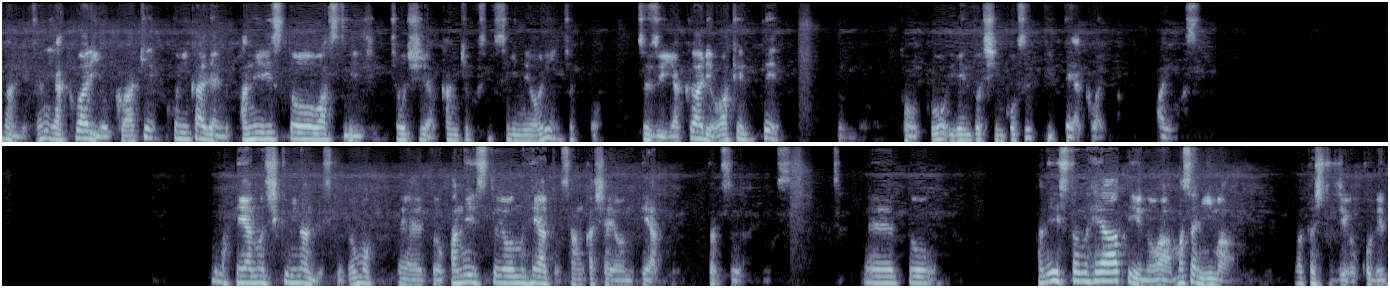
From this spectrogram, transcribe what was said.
なんですかね、役割を区分け、ここに書いてあるパネリストはステージ、聴取者、観客席のように、ちょっと、それぞれ役割を分けて、トークを、イベントを進行するといった役割。あります。まあ、部屋の仕組みなんですけども、えーと、パネリスト用の部屋と参加者用の部屋と2つあります。えーと、パネリストの部屋というのは、まさに今、私たちがここで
